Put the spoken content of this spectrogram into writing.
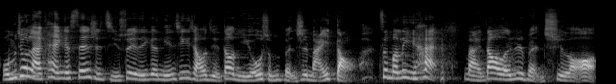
我们就来看一个三十几岁的一个年轻小姐到底有什么本事买岛岛这么厉害，买到了日本去了哦。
